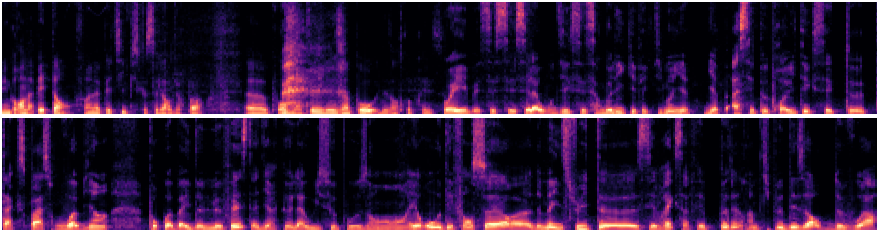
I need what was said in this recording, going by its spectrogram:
une grande appétence, enfin un appétit, puisque ça ne leur dure pas, pour augmenter les impôts des entreprises. Oui, c'est- là où on dit que c'est symbolique. Effectivement, il y, a, il y a assez peu de probabilité que cette taxe passe. On voit bien pourquoi Biden le fait, c'est-à-dire que là où il se pose en héros défenseur euh, de Main Street, euh, c'est vrai que ça fait peut-être un petit peu désordre de voir,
